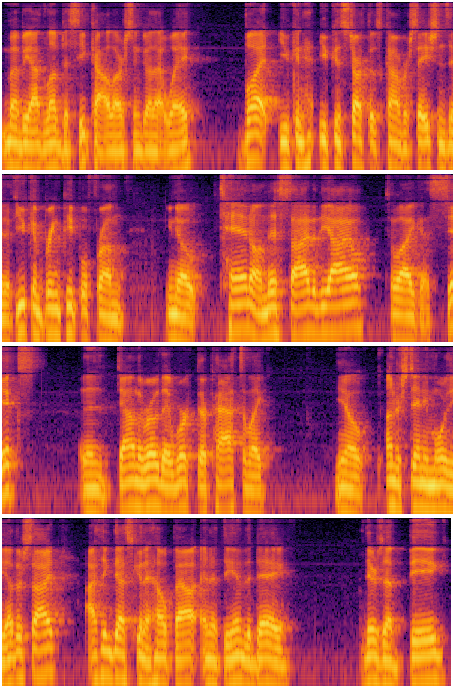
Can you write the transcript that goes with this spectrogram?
maybe I'd love to see Kyle Larson go that way, but you can you can start those conversations, and if you can bring people from you know 10 on this side of the aisle to like a six. And then down the road they work their path to like you know understanding more the other side. I think that's going to help out. And at the end of the day there's a big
